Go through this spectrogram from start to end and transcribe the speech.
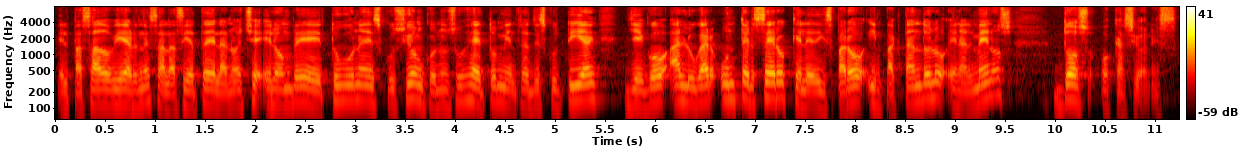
el pasado viernes a las 7 de la noche el hombre tuvo una discusión con un sujeto. Mientras discutían, llegó al lugar un tercero que le disparó impactándolo en al menos dos ocasiones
